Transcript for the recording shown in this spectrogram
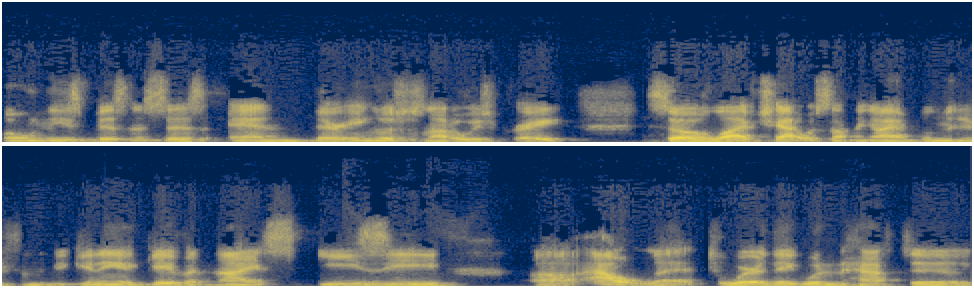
own these businesses and their english is not always great so live chat was something I implemented from the beginning. It gave a nice, easy uh, outlet to where they wouldn't have to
